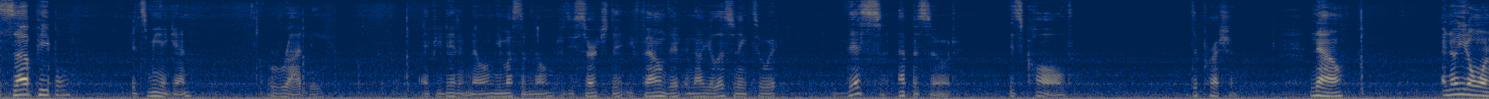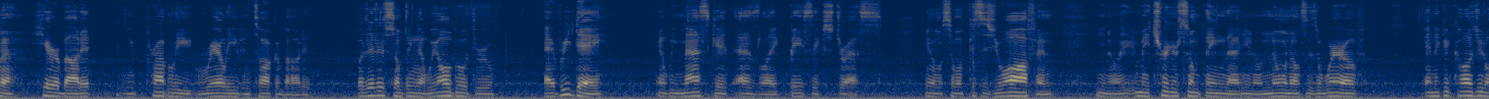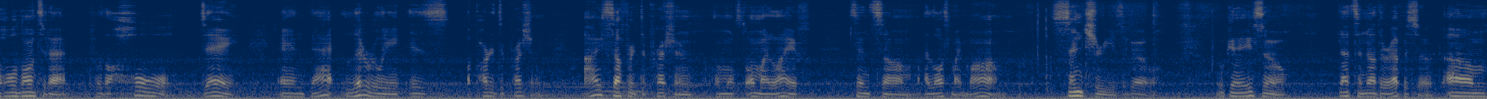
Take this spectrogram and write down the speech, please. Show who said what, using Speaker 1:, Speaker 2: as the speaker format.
Speaker 1: What's up, people? It's me again, Rodney. If you didn't know, you must have known because you searched it, you found it, and now you're listening to it. This episode is called Depression. Now, I know you don't want to hear about it, you probably rarely even talk about it, but it is something that we all go through every day and we mask it as like basic stress. You know, when someone pisses you off and you know, it may trigger something that, you know, no one else is aware of and it can cause you to hold on to that for the whole day. And that literally is a part of depression. I suffered depression almost all my life since um, I lost my mom centuries ago. Okay, so that's another episode. Um,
